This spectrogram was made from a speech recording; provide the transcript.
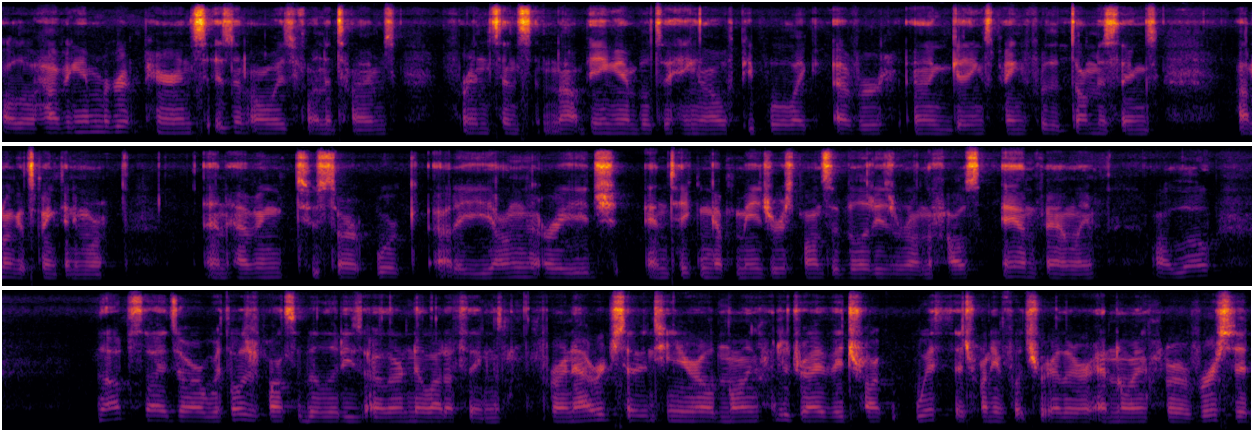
Although having immigrant parents isn't always fun at times, for instance, not being able to hang out with people like ever and getting spanked for the dumbest things, I don't get spanked anymore. And having to start work at a young age and taking up major responsibilities around the house and family. Although the upsides are with those responsibilities, I learned a lot of things. For an average 17 year old, knowing how to drive a truck with a 20 foot trailer and knowing how to reverse it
